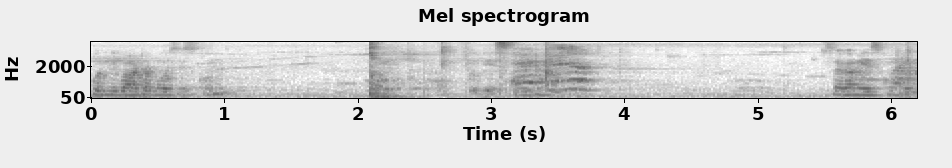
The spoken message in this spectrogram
కొన్ని వాటర్ పోసేసుకొని వేసుకుంటాం. సగం వేసుకుంటాం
